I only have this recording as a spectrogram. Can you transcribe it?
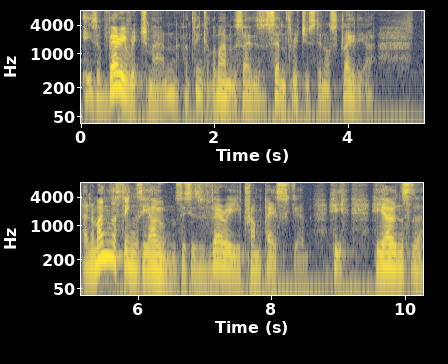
he's a very rich man. I think at the moment they say there's the seventh richest in Australia. And among the things he owns, this is very Trumpesque. He he owns the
